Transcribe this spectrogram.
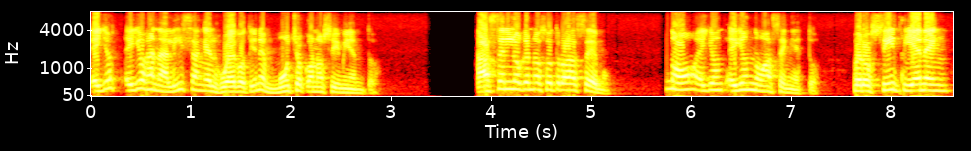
Ellos, ellos analizan el juego, tienen mucho conocimiento. ¿Hacen lo que nosotros hacemos? No, ellos, ellos no hacen esto. Pero sí tienen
